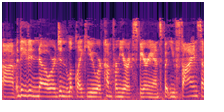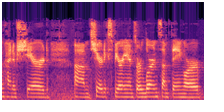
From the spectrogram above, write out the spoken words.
um, that you didn't know or didn't look like you or come from your experience but you find some kind of shared um, shared experience or learn something or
